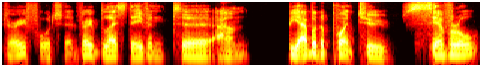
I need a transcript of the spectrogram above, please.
very fortunate, very blessed, even to um, be able to point to several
